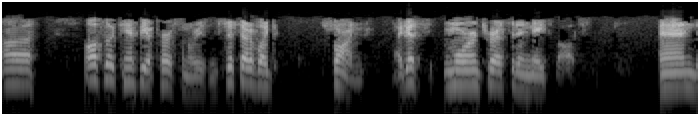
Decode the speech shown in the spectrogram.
Uh, also it can't be a personal reason. Just out of like fun. I guess more interested in Nate's thoughts. And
